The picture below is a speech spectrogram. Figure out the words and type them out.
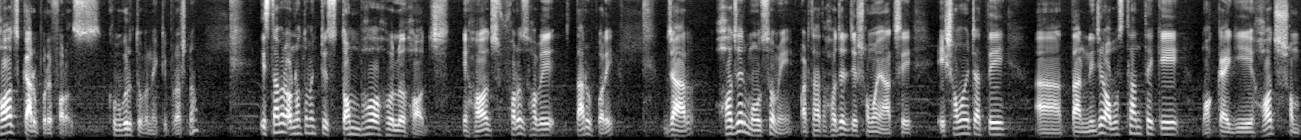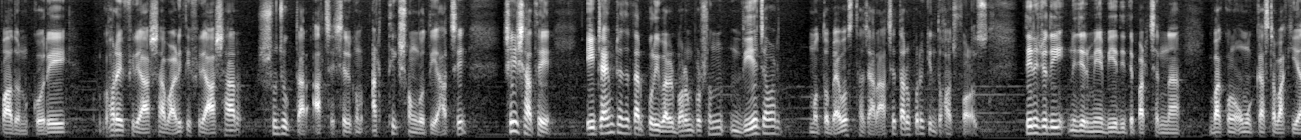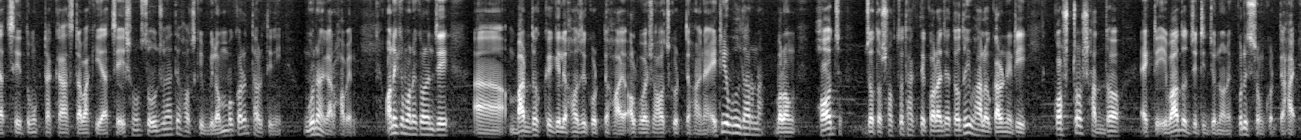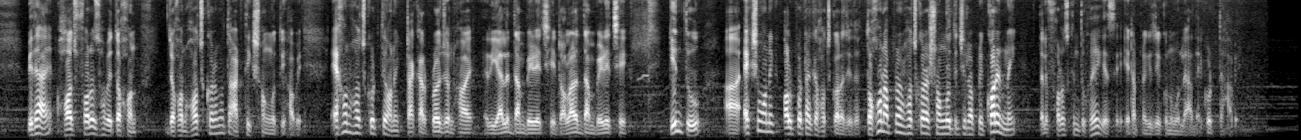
হজ কার উপরে ফরজ? খুব গুরুত্বপূর্ণ একটি প্রশ্ন। ইসলামের অন্যতম একটি স্তম্ভ হলো হজ। এ হজ ফরজ হবে তার উপরে, যার হজের মৌসুমে, অর্থাৎ হজের যে সময় আছে, এই সময়টাতে তার নিজের অবস্থান থেকে মক্কায় গিয়ে হজ সম্পাদন করে, ঘরে ফিরে আসা, বাড়িতে ফিরে আসার সুযোগ তার আছে, সেরকম আর্থিক সঙ্গতি আছে। সেই সাথে এই টাইমটাতে তার পরিবারের ভরণ পোষণ দিয়ে যাওয়ার মতো ব্যবস্থা যারা আছে তার উপরে কিন্তু হজ ফরজ। তিনি যদি নিজের মেয়ে বিয়ে দিতে পারছেন না বা কোনো অমুক কাজটা বাকি আছে, তমুকটা কাজটা বাকি আছে, এই সমস্ত অজুহাতে হজকে বিলম্ব করেন, তাহলে তিনি গুণাগার হবেন। অনেকে মনে করেন যে বার্ধক্যে গেলে হজে করতে হয়, অল্প বয়সে হজ করতে হয় না, এটিও ভুল ধারণা। বরং হজ যত শক্ত থাকতে করা যায়, ততই ভালো, কারণ এটি কষ্টসাধ্য একটি ইবাদত, যেটির জন্য অনেক পরিশ্রম করতে হয়। বিধায় হজ ফরজ হবে তখন, যখন হজ করার মতো আর্থিক সঙ্গতি হবে। এখন হজ করতে অনেক টাকার প্রয়োজন হয়, রিয়ালের দাম বেড়েছে, ডলারের দাম বেড়েছে। কিন্তু একসময় অনেক অল্প টাকা হজ করা যেত। তখন আপনার হজ করার সঙ্গতি ছিল, আপনি করেন নাই, তাহলে ফরজ কিন্তু হয়ে গেছে, এটা আপনাকে যে কোনো মূল্যে আদায় করতে হবে।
